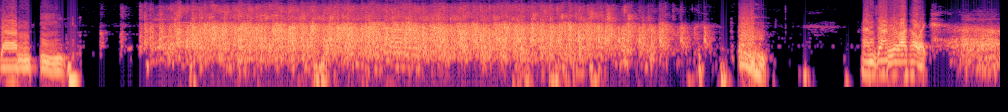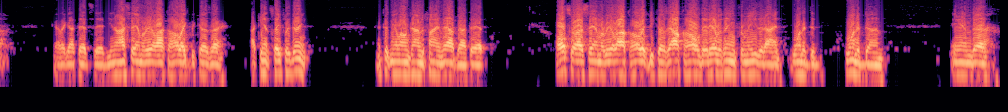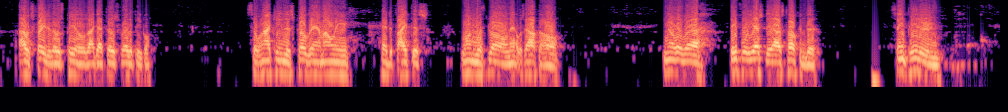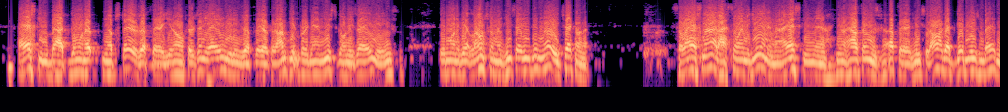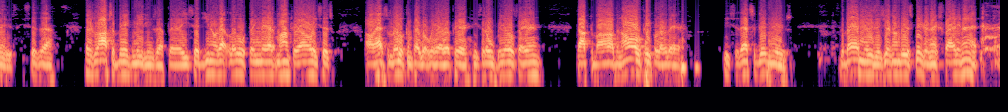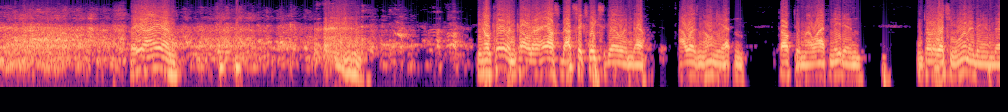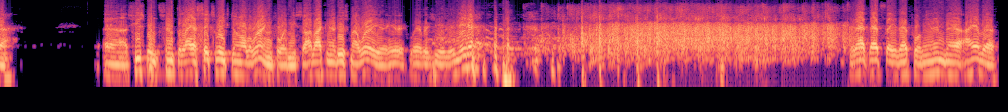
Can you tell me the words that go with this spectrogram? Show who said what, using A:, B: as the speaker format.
A: John E.
B: I'm John, real alcoholic. God, I got that said. You know, I say I'm a real alcoholic because I, I can't safely drink. It took me a long time to find out about that. Also, I say I'm a real alcoholic because alcohol did everything for me that I wanted to wanted done. And uh, I was afraid of those pills. I got those for other people. So when I came to this program, I only had to fight this one withdrawal, and that was alcohol. You know, uh, day before yesterday, I was talking to St. Peter, and I asked him about going up upstairs up there. You know, if there's any AA meetings up there, because I'm getting pretty damn used to going to these AA meetings. Didn't want to get lonesome, and he said he didn't know. He'd check on it. So last night I saw him again, and I asked him, uh, you know, how things up there, and he said, "Oh, I got good news and bad news." He says, uh, "There's lots of big meetings up there." He said, "You know that little thing they had at Montreal?" He says, "Oh, that's a little compared to what we have up here." He said, "Old Bill's there, and Dr. Bob, and all the people are there." He said, "That's the good news." The bad news is you're going to be the speaker next Friday night. Here I am. you know, Carolyn called our house about six weeks ago, and uh, I wasn't home yet, and talked to my wife Nita and, and told her what she wanted, and uh, uh, she's been spent the last six weeks doing all the worrying for me. So I'd like to introduce my worrier here, wherever she is. Nita. so that that say that for me. And uh, I have a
